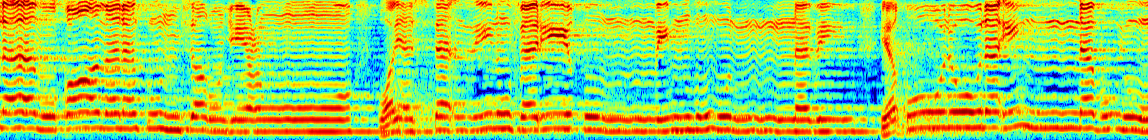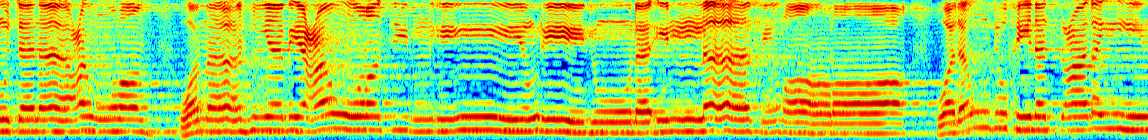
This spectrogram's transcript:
لا مقام لكم فارجعوا. ويستأذن فريق منهم النبي يقولون إن بيوتنا عورة وما هي بعورة إن يريدون إلا فرارا ولو دخلت عليهم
